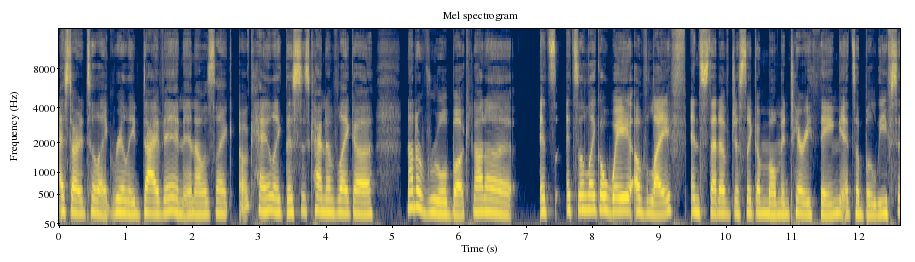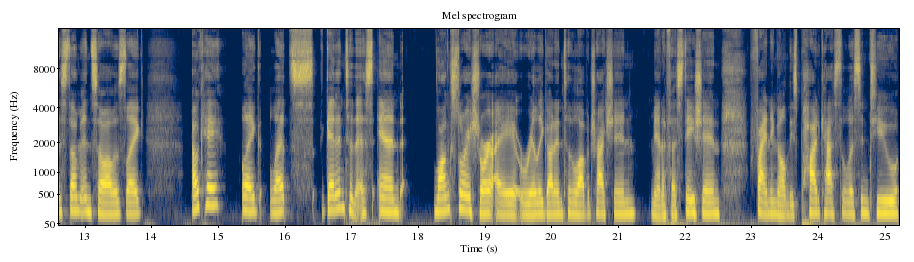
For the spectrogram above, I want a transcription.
I started to like really dive in and I was like, okay, like this is kind of like a not a rule book, not a it's it's a like a way of life instead of just like a momentary thing. It's a belief system and so I was like, okay, like let's get into this. And long story short i really got into the law of attraction manifestation finding all these podcasts to listen to,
